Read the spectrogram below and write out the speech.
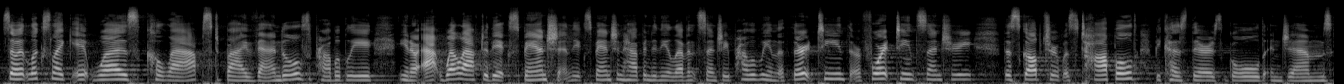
So it looks like it was collapsed by vandals, probably you know, at, well after the expansion. The expansion happened in the 11th century, probably in the 13th or 14th century. The sculpture was toppled because there's gold and gems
